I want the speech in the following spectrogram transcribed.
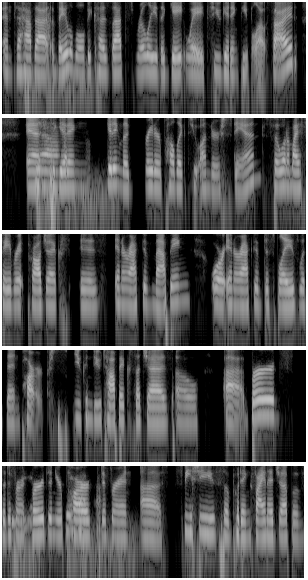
and to have that available because that's really the gateway to getting people outside and yeah. to getting getting the greater public to understand. So one of my favorite projects is interactive mapping or interactive displays within parks. You can do topics such as, oh, uh, birds, the different birds in your park, different uh, species. So putting signage up of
